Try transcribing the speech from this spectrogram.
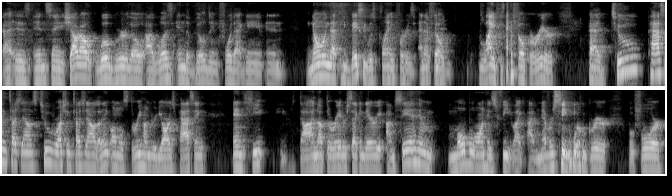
That is insane. Shout out Will Grier, though. I was in the building for that game and knowing that he basically was playing for his NFL life, his NFL career, had two passing touchdowns, two rushing touchdowns, I think almost 300 yards passing. And he he's dying up the Raiders secondary. I'm seeing him mobile on his feet like I've never seen Will Grier before.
